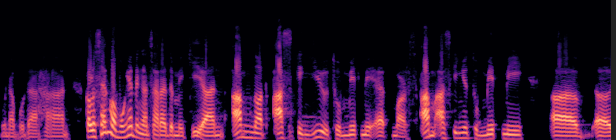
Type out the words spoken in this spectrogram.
mudah-mudahan. Kalau saya ngomongnya dengan cara demikian, I'm not asking you to meet me at Mars. I'm asking you to meet me uh, uh,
